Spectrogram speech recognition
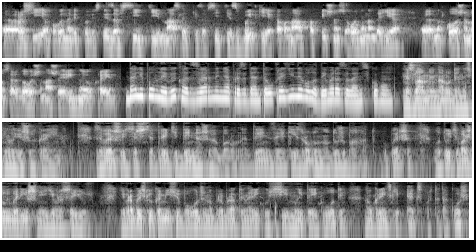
е, Росія повинна відповісти за всі ті наслідки, за всі ті збитки, яка вона фактично сьогодні надає навколишньому середовищу нашої рідної України. Далі повний виклад звернення президента України Володимира Зеленського. Незламний народи найсміливішої країни. Завершується 63-й день нашої оборони, день, за який зроблено дуже багато. По-перше, готується важливе рішення Євросоюзу. Європейською комісією погоджено прибрати на рік усі мита і квоти на український експорт, а також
